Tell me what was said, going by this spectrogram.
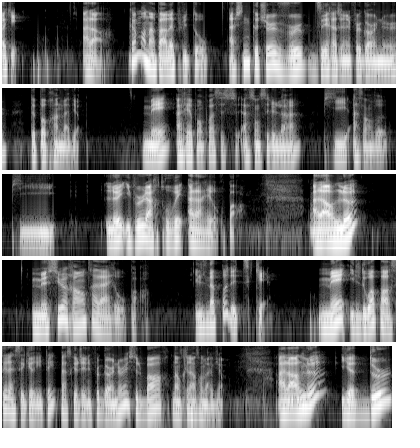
OK. Alors, comme on en parlait plus tôt, Ashton Kutcher veut dire à Jennifer Garner de ne pas prendre l'avion. Mais elle répond pas à son cellulaire, puis elle s'en va. Puis là, il veut la retrouver à l'aéroport. Alors là, monsieur rentre à l'aéroport. Il n'a pas de ticket, mais il doit passer la sécurité parce que Jennifer Garner est sur le bord d'entrer dans son avion. Alors Mhm. là, il y a deux.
